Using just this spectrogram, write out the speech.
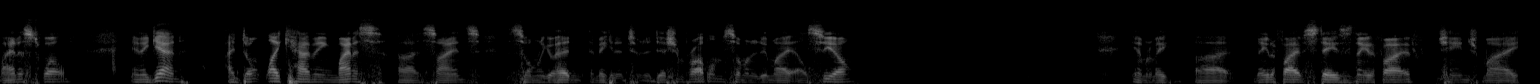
minus 12, and again, I don't like having minus uh, signs, so I'm going to go ahead and make it into an addition problem. So I'm going to do my LCO. And I'm going to make uh, Negative 5 stays as negative 5. Change my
